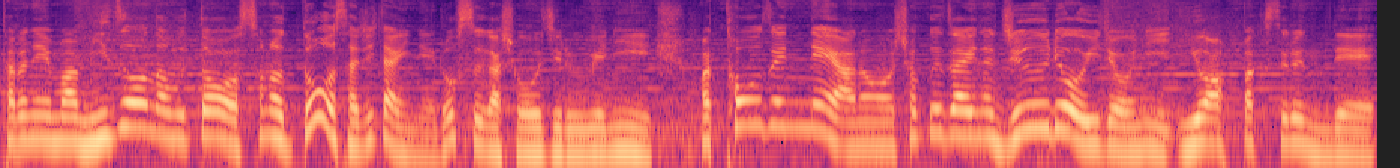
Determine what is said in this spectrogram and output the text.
ただね、まあ、水を飲むと、その動作自体にね、ロスが生じる上に、まあ、当然ね、あの、食材の重量以上に胃を圧迫するんで、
